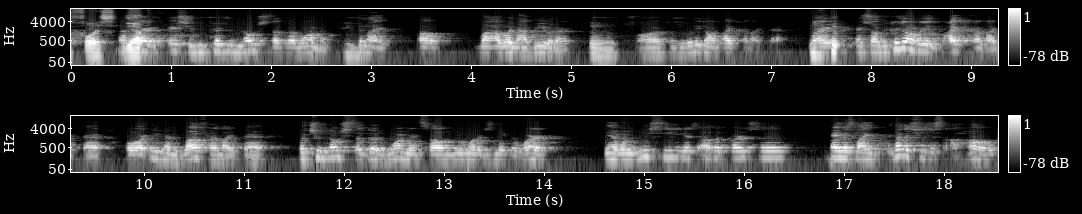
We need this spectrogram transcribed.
Force. a Yep. certain issue because you know she's a good woman. Mhm. You're like, oh, why wouldn't I be with her? Mhm. Or because you really don't like her like that, right? and so because you don't really like her like that, or even love her like that, but you know she's a good woman, so you want to just make it work. Yeah, when you see this other person, and it's like it's not that she's just a hoe,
